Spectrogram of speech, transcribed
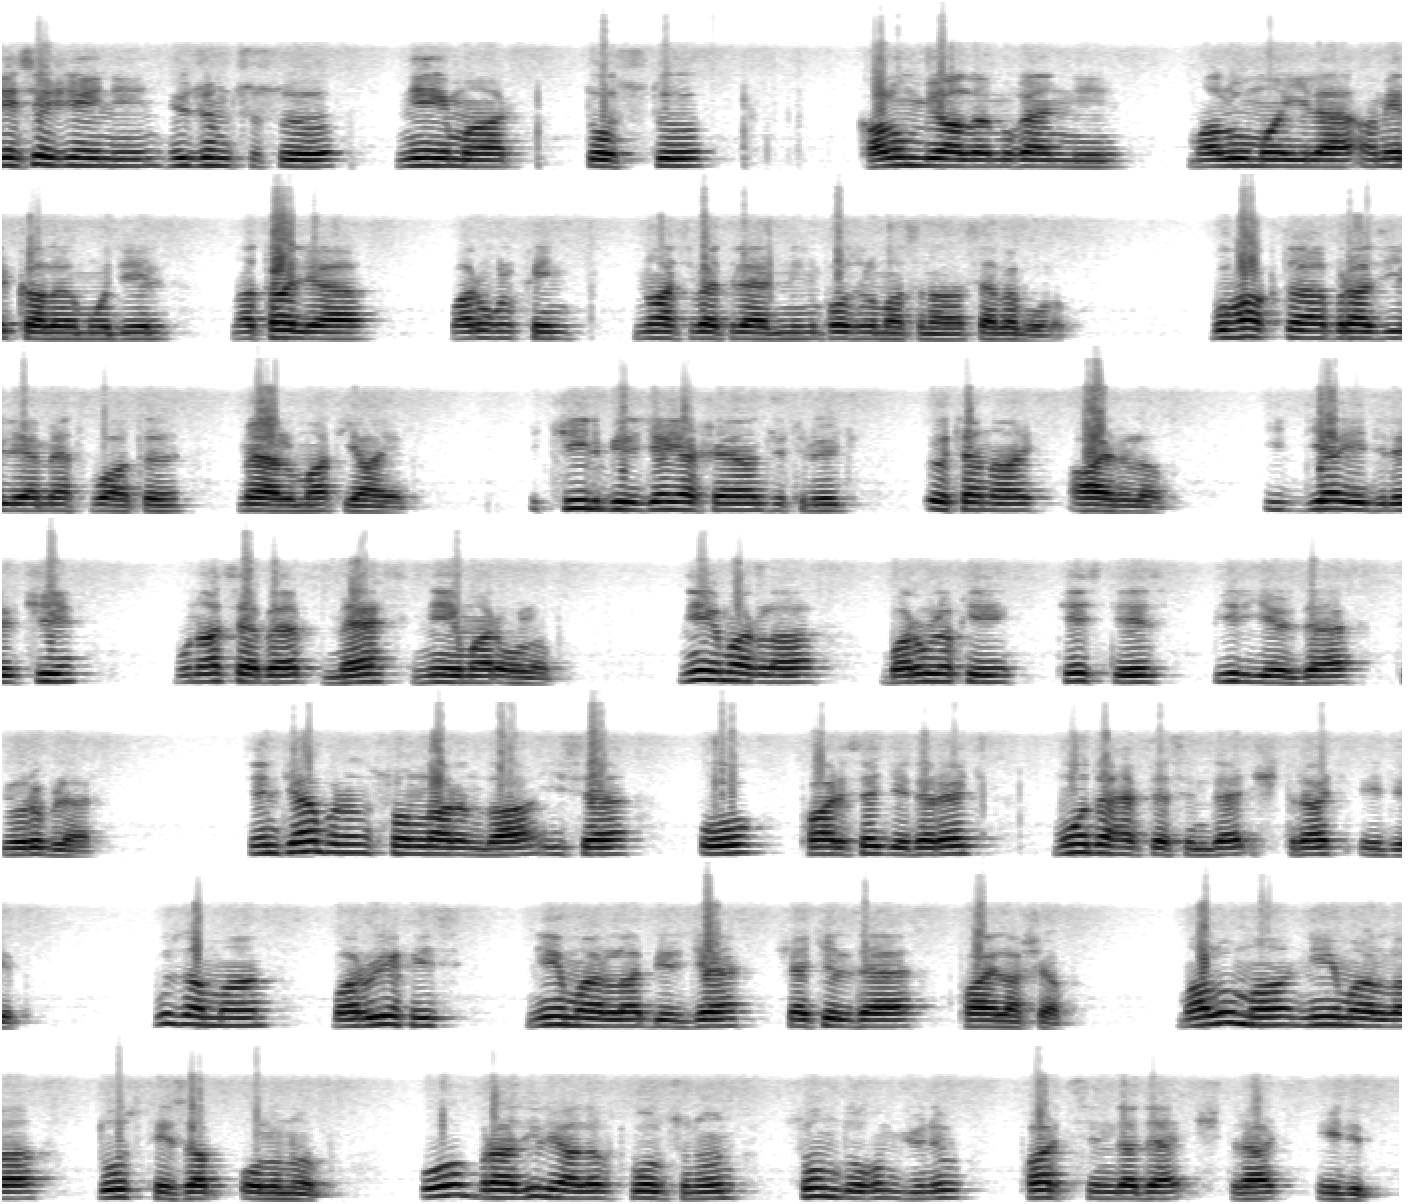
PSJ'nin hücumçusu Neymar dostu Kolumbiyalı müğənni Maluma ilə Amerikalı model Natalya Baruxin münasibətlərinin pozulmasına səbəb olub. Bu haqda Braziliya mətbuatı məlumat yayıb. 2 il birgə yaşayan cütlük ötən ay ayrılıb. İddia edilir ki, buna səbəb məhz Neymar olub. Neymarla Baruxi tez-tez bir yerdə görüblər. Sentyabrın sonlarında isə o Parisə gedərək moda həftəsində iştirak edib. Bu zaman Baruxis Neymarla birgə şəkildə paylaşıb. Maluma Neymarla dost hesab olunub. O, Braziliyalı futbolçunun son doğum günü partisində də iştirak edib.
